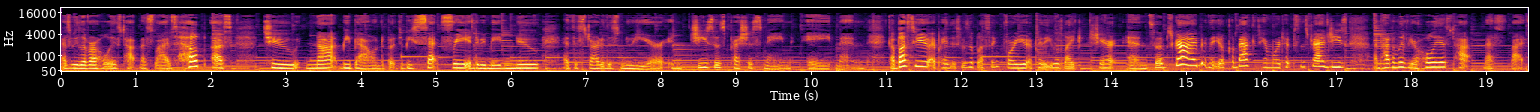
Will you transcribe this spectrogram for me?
as we live our holiest, top best lives. Help us to not be bound, but to be set free and to be made new at the start of this new year. In Jesus' precious name, amen. God bless you. I pray this was a blessing for you. I pray that you would like, share, and subscribe, and that you'll come back to hear more tips and strategies on how to live your holiest hot mess life.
